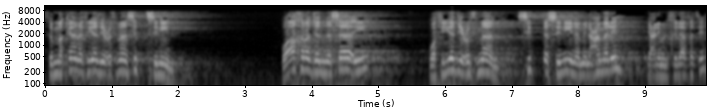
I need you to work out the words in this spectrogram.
ثم كان في يد عثمان ست سنين. وأخرج النسائي وفي يد عثمان ست سنين من عمله يعني من خلافته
